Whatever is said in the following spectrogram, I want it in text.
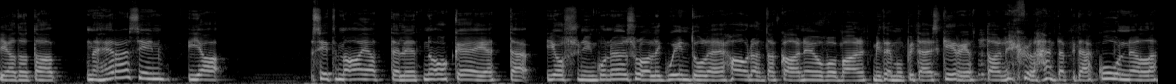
Ja tota, mä heräsin ja sitten mä ajattelin, että no okei, että jos niin kun Ursula Le Guin tulee haudan takaa neuvomaan, että miten mun pitäisi kirjoittaa, niin kyllä häntä pitää kuunnella.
